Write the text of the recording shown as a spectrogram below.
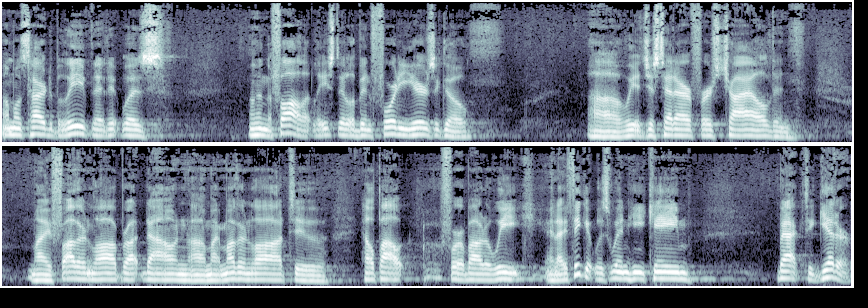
almost hard to believe that it was, well, in the fall at least, it'll have been 40 years ago. Uh, we had just had our first child, and my father in law brought down uh, my mother in law to help out for about a week. And I think it was when he came back to get her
